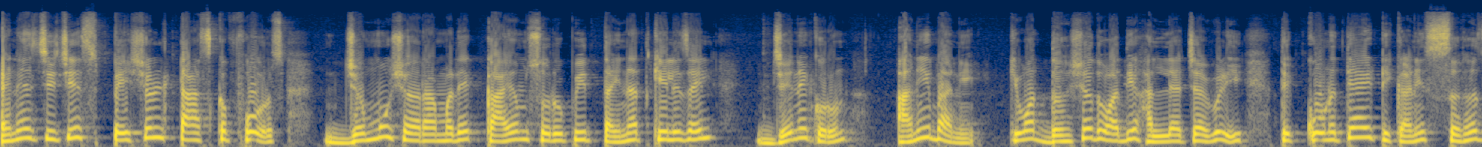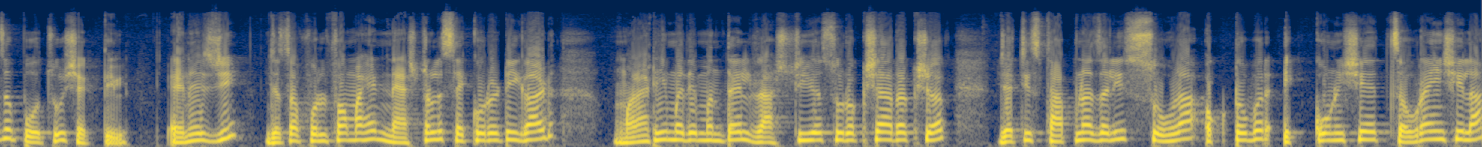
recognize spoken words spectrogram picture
एन एस जीचे स्पेशल टास्क फोर्स जम्मू शहरामध्ये कायमस्वरूपी तैनात केले जाईल जेणेकरून आणीबाणी किंवा दहशतवादी हल्ल्याच्या वेळी ते कोणत्याही ठिकाणी सहज पोहोचू शकतील. एन एस जी ज्याचा फुल फॉर्म आहे नॅशनल सेक्युरिटी गार्ड मराठीमध्ये म्हणता येईल राष्ट्रीय सुरक्षा रक्षक ज्याची स्थापना झाली सोळा ऑक्टोबर एकोणीसशे चौऱ्याऐंशीला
